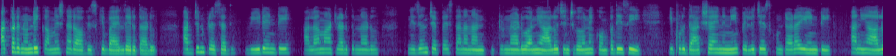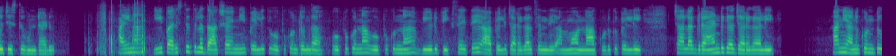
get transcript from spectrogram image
అక్కడ నుండి కమిషనర్ ఆఫీస్కి బయలుదేరుతాడు. అర్జున్ ప్రసాద్ వీడేంటి? అలా మాట్లాడుతున్నాడు. నిజం చెప్పేస్తానని అంటున్నాడు అని ఆలోచించుకొని కొంపదీసి ఇప్పుడు దాక్షాయిని పెళ్ళి చేసుకుంటాడా ఏంటి? అని ఆలోచిస్తూ ఉంటాడు. అయినా ఈ పరిస్థితిలో దాక్షాయిని పెళ్ళికి ఒప్పుకుంటుందా? ఒప్పుకున్నా ఒప్పుకున్నా వీడు ఫిక్స్ అయితే ఆ పెళ్ళి జరగాల్సింది. అమ్మో నా కొడుకు పెళ్ళి చాలా గ్రాండ్గా జరగాలి అని అనుకుంటూ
